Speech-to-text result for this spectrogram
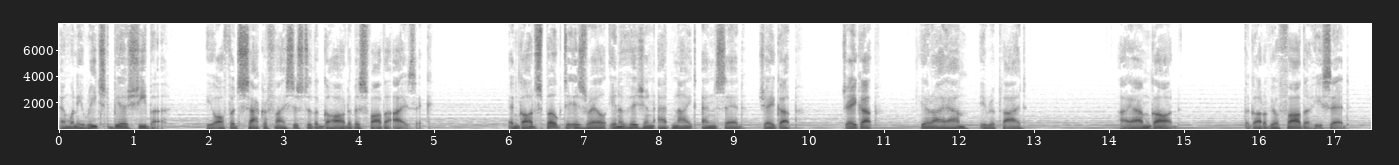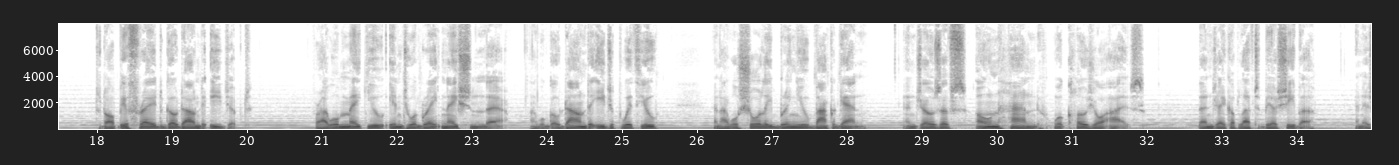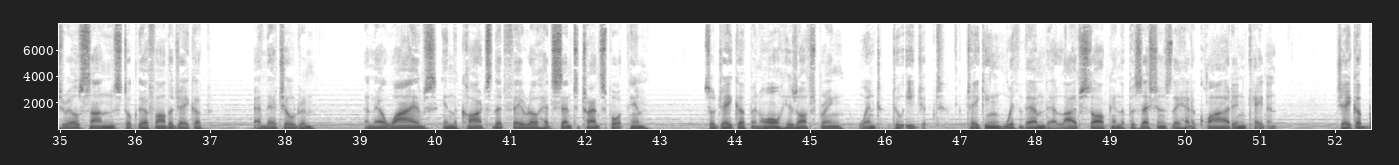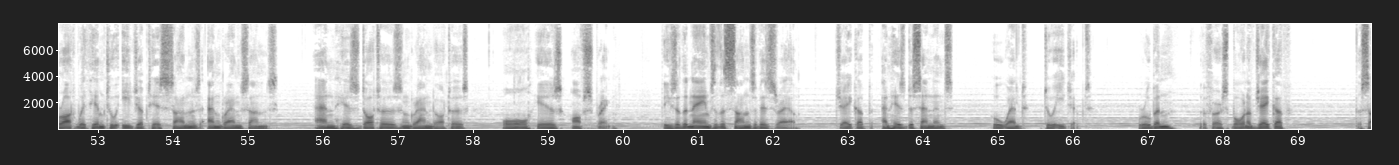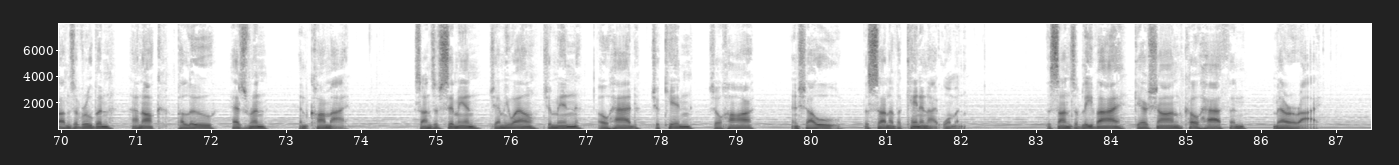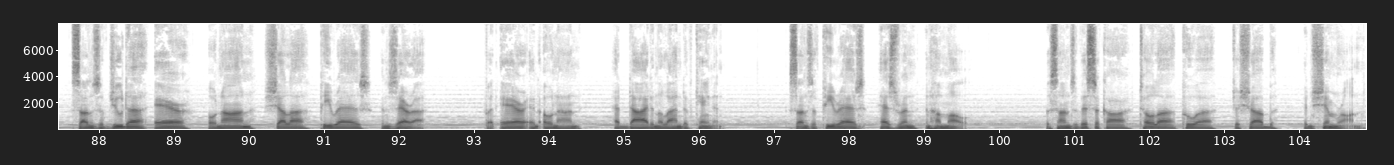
and when he reached Beersheba, he offered sacrifices to the God of his father Isaac. And God spoke to Israel in a vision at night and said, Jacob, Jacob. Here I am, he replied. I am God, the God of your father, he said. Do not be afraid to go down to Egypt, for I will make you into a great nation there. I will go down to Egypt with you, and I will surely bring you back again, and Joseph's own hand will close your eyes. Then Jacob left Beersheba, and Israel's sons took their father Jacob, and their children, and their wives in the carts that Pharaoh had sent to transport him. So Jacob and all his offspring went to Egypt, taking with them their livestock and the possessions they had acquired in Canaan. Jacob brought with him to Egypt his sons and grandsons, and his daughters and granddaughters, all his offspring. These are the names of the sons of Israel, Jacob and his descendants, who went to Egypt. Reuben, the firstborn of Jacob, the sons of Reuben, Hanok, Pallu, Hezron, and Carmi. Sons of Simeon, Jemuel, Jamin, Ohad, Jakin, Zohar, and Shaul, the son of a Canaanite woman. The sons of Levi, Gershon, Kohath, and Merari. The sons of Judah, Er, Onan, Shelah, Perez, and Zerah. But Er and Onan had died in the land of Canaan. The sons of Perez, Hezron, and Hamul. The sons of Issachar, Tola, Puah, Jashub, and Shimron.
